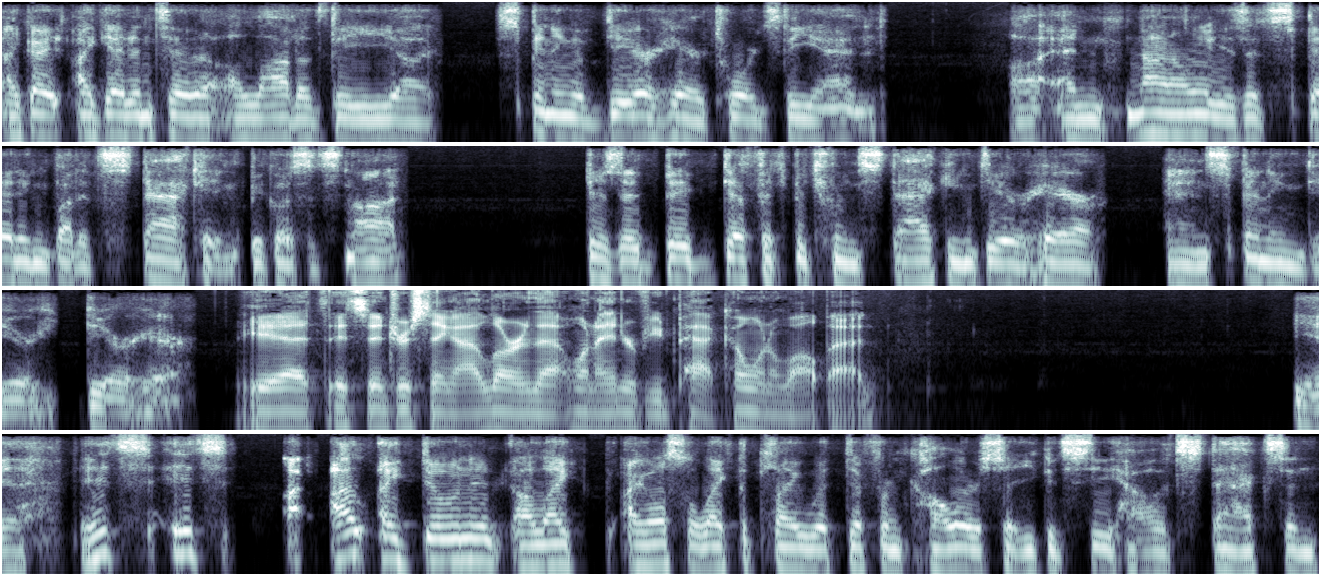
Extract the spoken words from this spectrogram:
I get I get into a lot of the spinning of deer hair towards the end. Uh, and not only is it spinning, but it's stacking because it's not there's a big difference between stacking deer hair and spinning deer deer hair. Yeah, it's, it's interesting. I learned that when I interviewed Pat Cohen a while back. Yeah, it's it's I, I, like doing it. I like I also like to play with different colors so you can see how it stacks and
